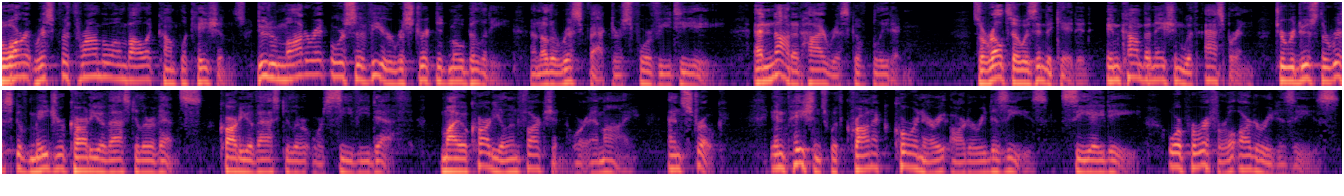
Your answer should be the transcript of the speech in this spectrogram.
who are at risk for thromboembolic complications due to moderate or severe restricted mobility and other risk factors for VTE, and not at high risk of bleeding. Xarelto is indicated in combination with aspirin to reduce the risk of major cardiovascular events, cardiovascular or CV death, myocardial infarction or MI, and stroke in patients with chronic coronary artery disease, CAD, or peripheral artery disease,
